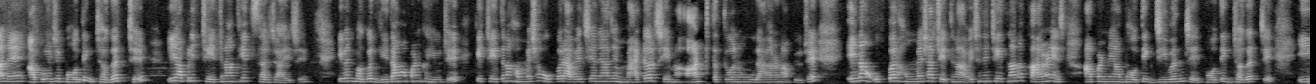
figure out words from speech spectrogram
અને આપણું જે ભૌતિક જગત છે એ આપણી ચેતનાથી જ સર્જાય છે. ઇવન ભગવદ્ ગીતામાં પણ કહ્યું છે કે ચેતના હંમેશા ઉપર આવે છે અને આ જે મેટર છે, એમાં આઠ તત્વનું ઉદાહરણ આપ્યું છે, એના ઉપર હંમેશા ચેતના આવે છે અને ચેતનાના કારણે જ આપણને આ ભૌતિક જીવન છે, ભૌતિક જગત છે, એ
